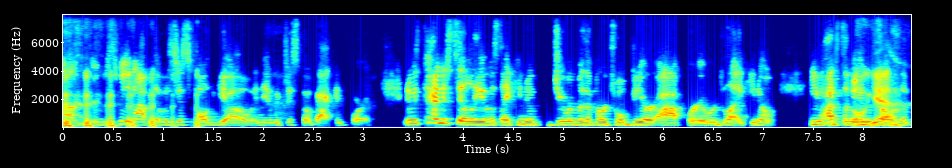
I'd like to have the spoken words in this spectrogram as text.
Um, there used to be an app that was just called Yo, and it would just go back and forth. it was kind of silly. It was like, you know, do you remember the virtual beer app where it would like, you know, you had something oh, yeah. that,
